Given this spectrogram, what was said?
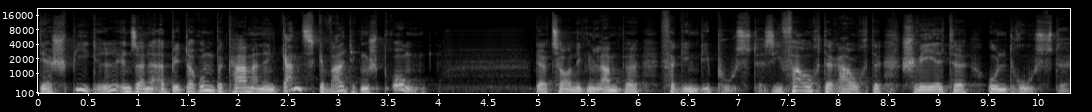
Der Spiegel in seiner Erbitterung bekam einen ganz gewaltigen Sprung. Der zornigen Lampe verging die Puste, sie fauchte, rauchte, schwelte und ruste.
